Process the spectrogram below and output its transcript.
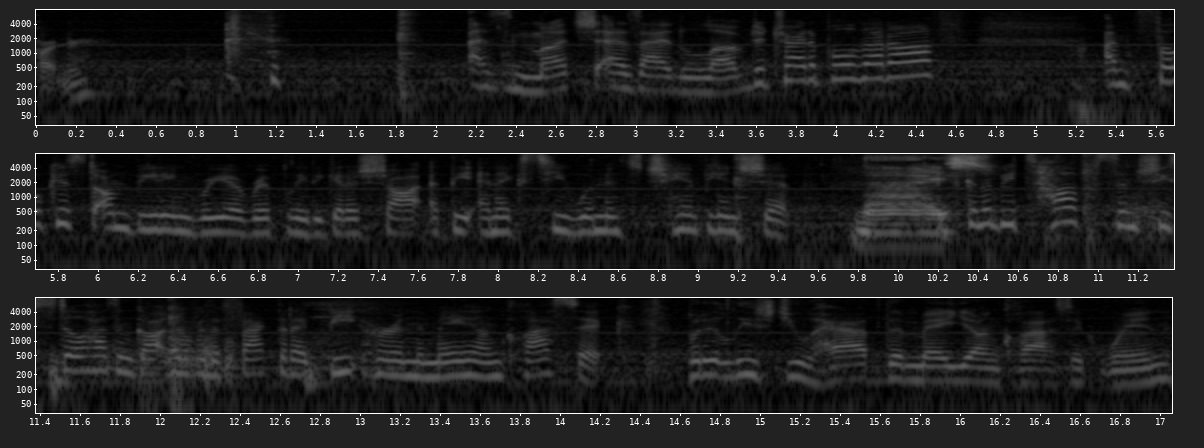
partner? As much as I'd love to try to pull that off, I'm focused on beating Rhea Ripley to get a shot at the NXT Women's Championship. Nice. It's gonna be tough since she still hasn't gotten over the fact that I beat her in the Mae Young Classic. But at least you have the Mae Young Classic win.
